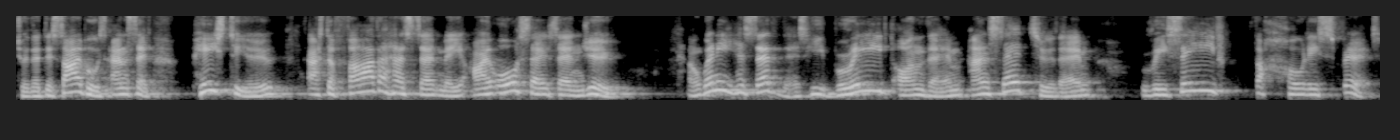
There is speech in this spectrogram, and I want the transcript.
to the disciples and said, Peace to you, as the Father has sent me, I also send you. And when he had said this, he breathed on them and said to them, receive the Holy Spirit.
